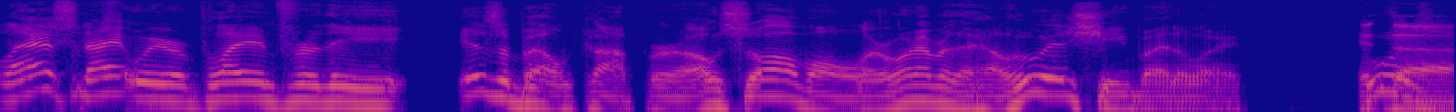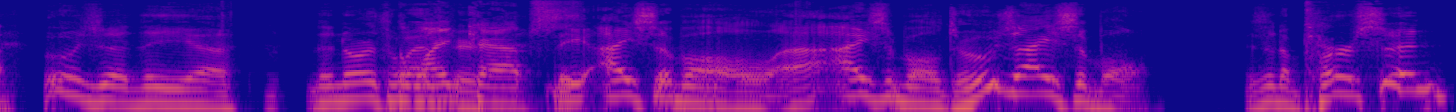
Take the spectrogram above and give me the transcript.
last night we were playing for the Isobel Cup or Osawal or whatever the hell. Who is she, by the way? It, Who is, uh, who's uh, the uh, the Northwestern Whitecaps. The Isobel, uh, Isobel. Who's Isobel? Is it a person?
